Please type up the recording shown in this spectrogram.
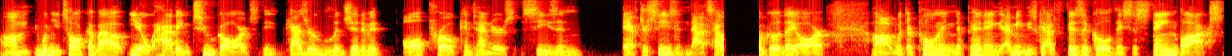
Um, when you talk about you know having two guards, these guys are legitimate All Pro contenders season after season. That's how good they are uh, with their pulling, their pinning. I mean, these guys physical, they sustain blocks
